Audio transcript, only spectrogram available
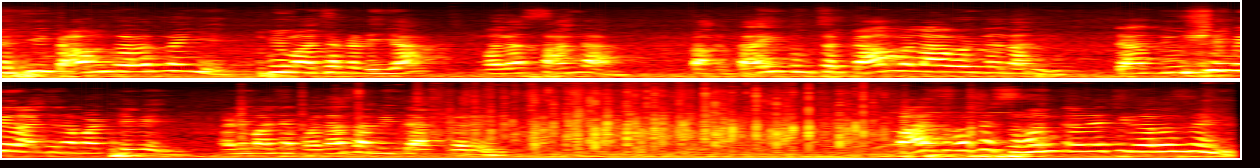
ही काम करत नाहीये. तुम्ही माझ्याकडे या. मला सांगा ताई तुमचं काम मला आवडलं नाही. त्या दिवशी मी राजीनामा ठेवेन आणि माझ्या पदाचा मी त्याग करेन. पाच वर्ष सहन करण्याची गरज नाही.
